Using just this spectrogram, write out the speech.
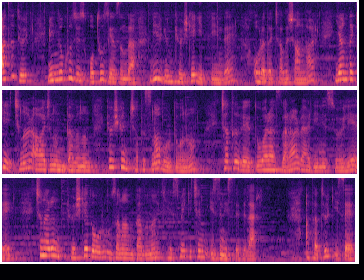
Atatürk 1930 yazında bir gün köşke gittiğinde orada çalışanlar yandaki çınar ağacının dalının köşkün çatısına vurduğunu, çatı ve duvara zarar verdiğini söyleyerek çınarın köşke doğru uzanan dalını kesmek için izin istediler. Atatürk ise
